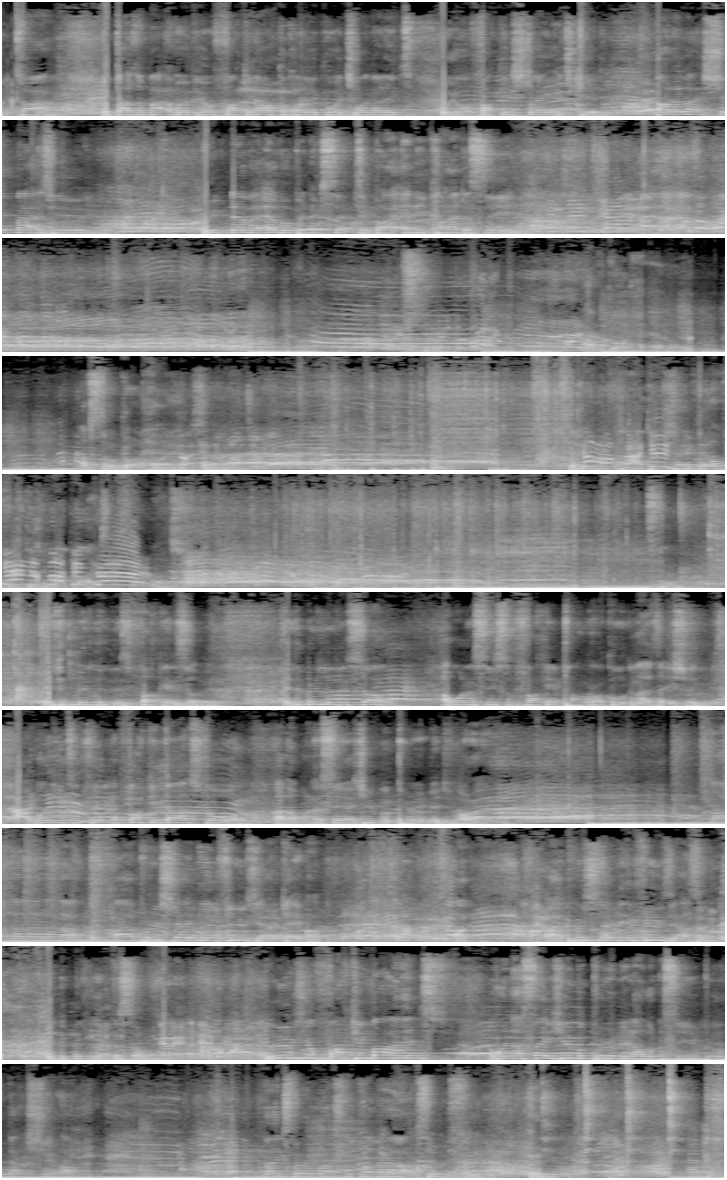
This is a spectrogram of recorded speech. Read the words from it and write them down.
good time. It doesn't matter whether you're a fucking alcoholic or a drug addict or you're a fucking straight edge kid. None of that shit matters here. We've never ever been accepted by any kind of scene. I've got hair. I've still got hair. So. Come on, reason I haven't fuckers! shaved it Get in the fucking crowd! in the middle of this fucking zone, in the middle of this song, I want to see some fucking punk rock organisation. I want you to clear the fucking dance floor, and I want to see a human pyramid. All right? No, no, no, no, no. I appreciate the enthusiasm. Get him up. I, I appreciate the enthusiasm in the middle of the song. Lose your fucking minds. And when I say human pyramid, I want to see you build that shit up. Thanks very much for coming out. Seriously. Really.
